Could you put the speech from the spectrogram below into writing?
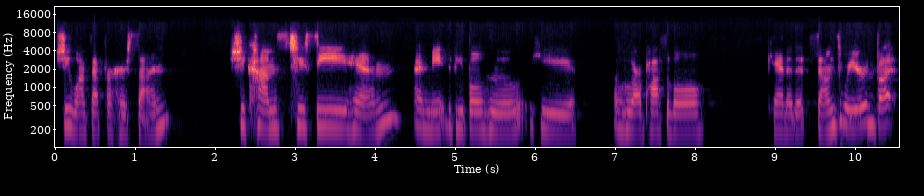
she wants that for her son. She comes to see him and meet the people who he who are possible candidates. Sounds weird, but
